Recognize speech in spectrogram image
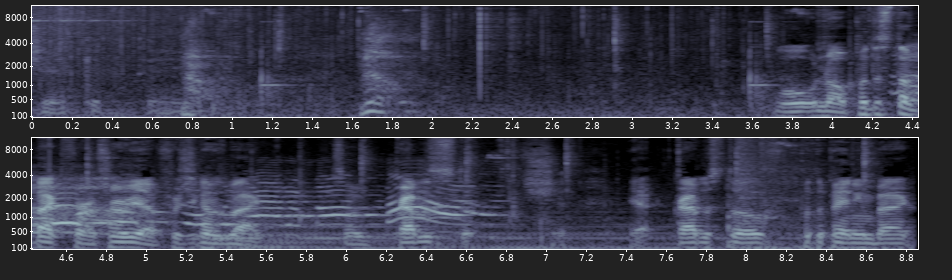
Shit, get the thing. Well, no, put the stuff back first. Hurry up before she comes back. So grab the stove. Shit. Yeah, grab the stove. Put the painting back.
